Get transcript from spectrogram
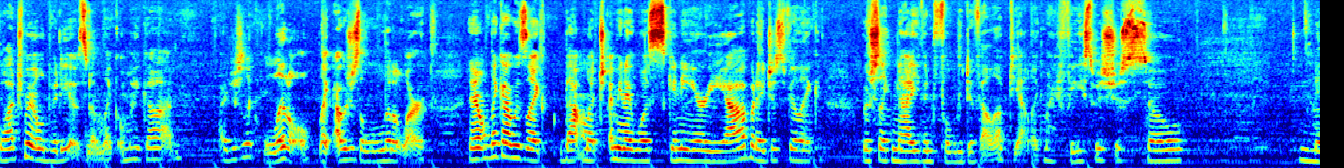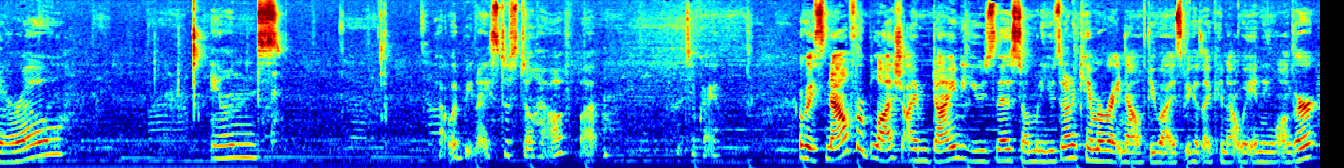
Watch my old videos and I'm like, oh my god, I just look little. Like I was just a littler. And I don't think I was like that much. I mean, I was skinnier, yeah, but I just feel like I was like not even fully developed yet. Like my face was just so narrow. And that would be nice to still have, but it's okay. Okay, so now for blush, I'm dying to use this, so I'm going to use it on camera right now with you guys because I cannot wait any longer.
